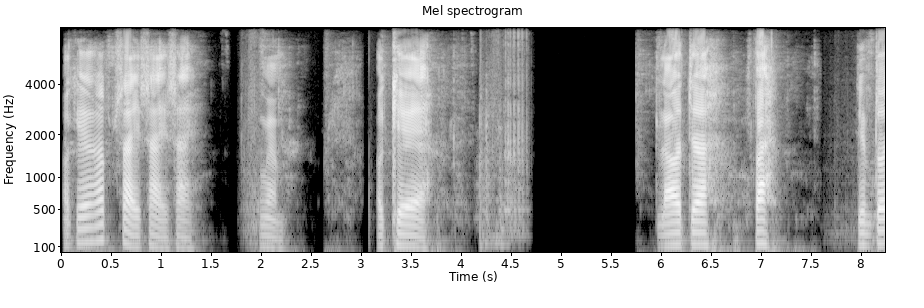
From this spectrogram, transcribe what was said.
โอเคครับ ใส่ใส่ใส่แมมโอเค เราจะไปเตรียมตัว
